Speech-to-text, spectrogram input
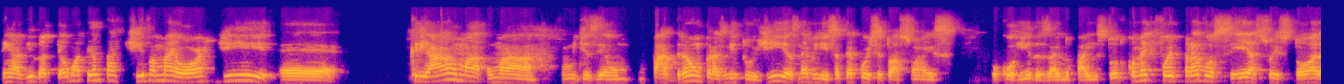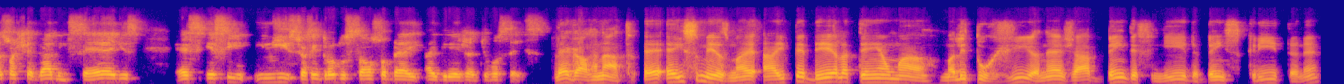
tem havido até uma tentativa maior de é, criar uma, uma, vamos dizer, um padrão para as liturgias, né, Vinícius? Até por situações ocorridas aí no país todo. Como é que foi para você a sua história, a sua chegada em séries? Esse, esse início, essa introdução sobre a, a, igreja de vocês. Legal, Renato. É, é isso mesmo. A, a, IPB ela tem uma, uma liturgia né, já bem definida, bem escrita, né?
